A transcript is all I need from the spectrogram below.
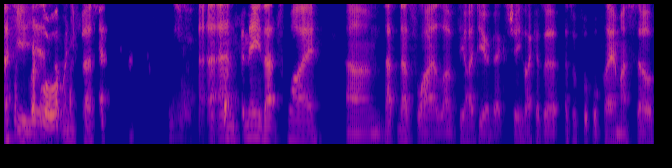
a few years, but when you first and for me, that's why um, that that's why I love the idea of XG. Like as a as a football player myself,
